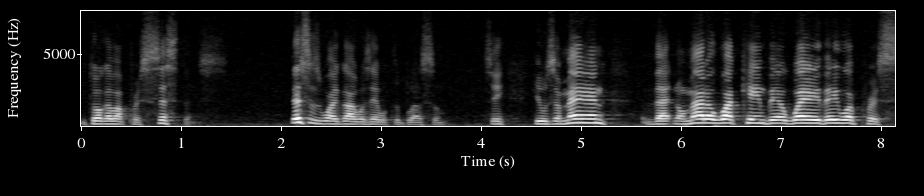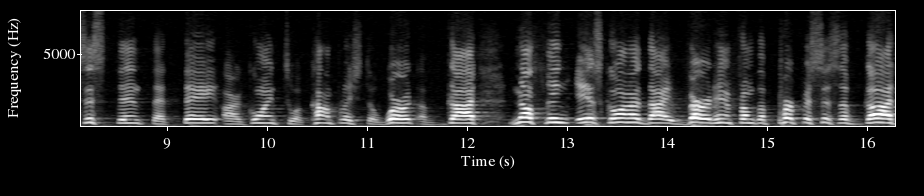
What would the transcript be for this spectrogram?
You talk about persistence. This is why God was able to bless him. See, he was a man that no matter what came their way, they were persistent that they are going to accomplish the Word of God. Nothing is going to divert him from the purposes of God.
